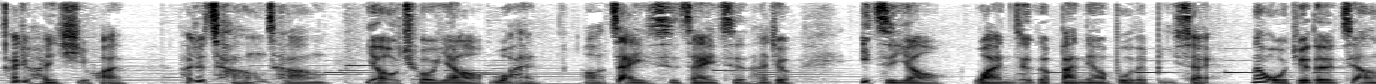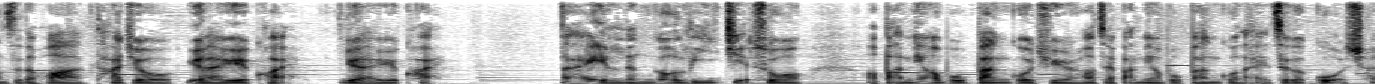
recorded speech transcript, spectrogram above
他就很喜欢，他就常常要求要玩，啊，再一次再一次，他就。一直要玩这个搬尿布的比赛，那我觉得这样子的话，他就越来越快，越来越快。那他也能够理解说，哦，把尿布搬过去，然后再把尿布搬过来这个过程。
